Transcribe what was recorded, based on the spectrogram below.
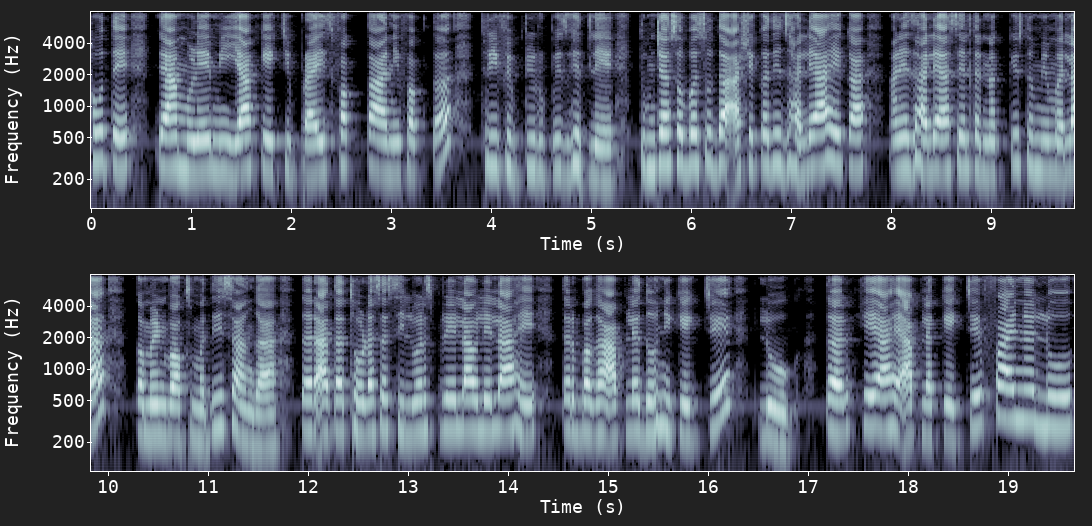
होते. त्यामुळे मी या केकची प्राईस फक्त आणि फक्त थ्री फिफ्टी रुपीज घेतले तुमच्यासोबतसुद्धा असे कधी झाले आहे का? आणि झाले असेल तर नक्कीच तुम्ही मला कमेंट बॉक्समध्ये सांगा. तर आता थोडासा सिल्वर स्प्रे लावलेला आहे. तर बघा आपल्या दोन्ही केकचे लूक तर हे आहे आपल्या केकचे फायनल लूक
